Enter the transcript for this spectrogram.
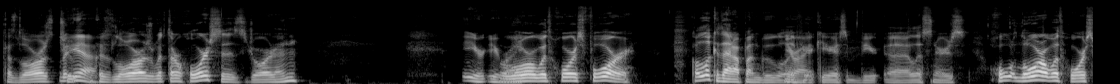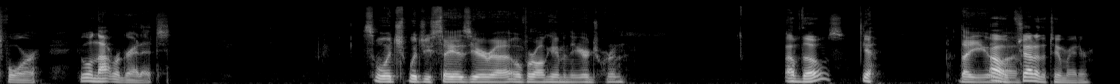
Because Laura's too, yeah. because Laura's with her horses, Jordan. You're, you're right. Laura with horse four. Go look at that up on Google You're if you're curious, uh, listeners. Ho- Laura with horse four. You will not regret it. So, which would you say is your uh, overall game of the year, Jordan? Of those? Yeah. That you? oh, uh, Shadow of the Tomb Raider.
